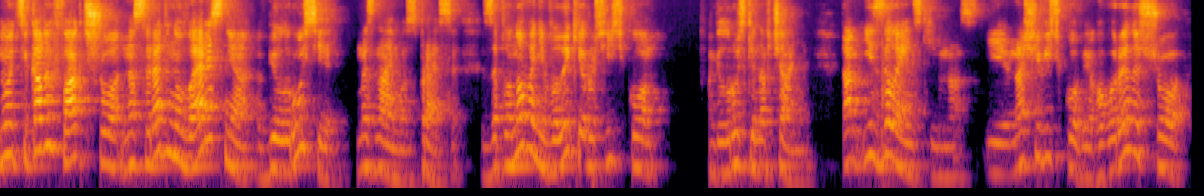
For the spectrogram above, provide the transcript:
Ну, цікавий факт, що на середину вересня в Білорусі ми знаємо з преси заплановані великі російсько-білоруські навчання. Там і Зеленський у нас, і наші військові говорили, що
